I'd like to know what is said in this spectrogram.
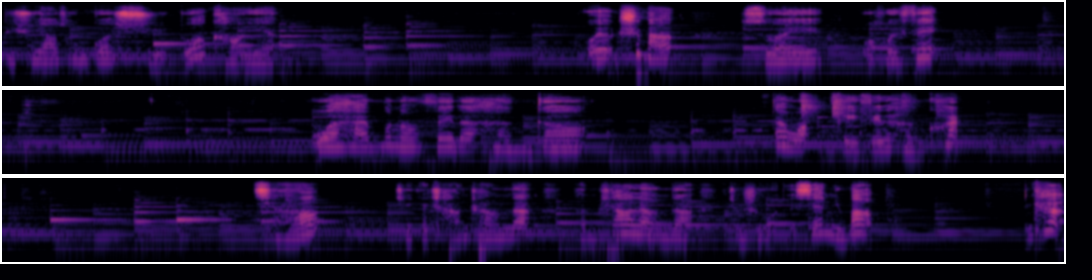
必须要通过许多考验。我有翅膀，所以我会飞。我还不能飞得很高，但我可以飞得很快。瞧，这个长长的、很漂亮的，就是我的仙女棒。你看，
